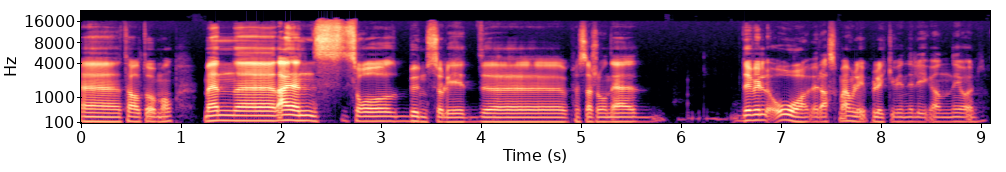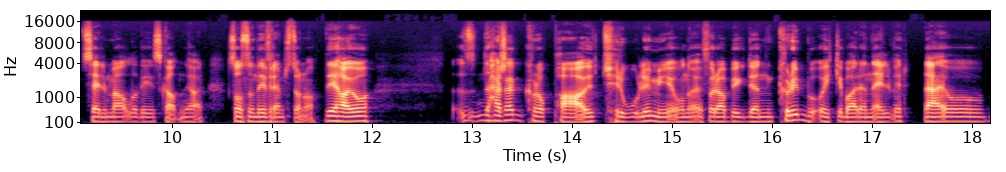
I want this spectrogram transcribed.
Uh, til alt overmål. Men eh, nei, en så bunnsolid eh, prestasjon jeg det vil overraske meg om Liverpool ikke vinner ligaen i år, selv med alle de skadene de har. Sånn som de fremstår nå. De har jo Her skal Klopp ha utrolig mye honnør for å ha bygd en klubb, og ikke bare en elver. Det er jo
